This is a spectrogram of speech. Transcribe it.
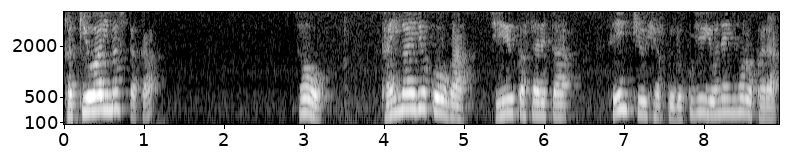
う。書き終わりましたか？そう、海外旅行が自由化された1964年頃から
